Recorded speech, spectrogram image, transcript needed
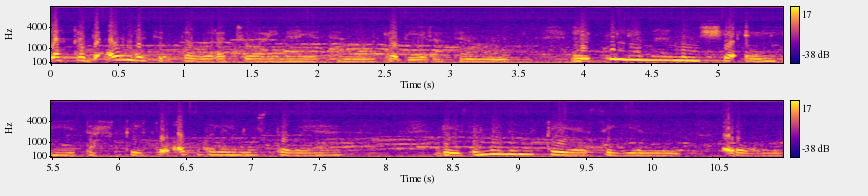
لقد أولت الثورة عناية كبيرة. لكل ما من شأنه تحقيق أفضل المستويات بزمن قياسي رغم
